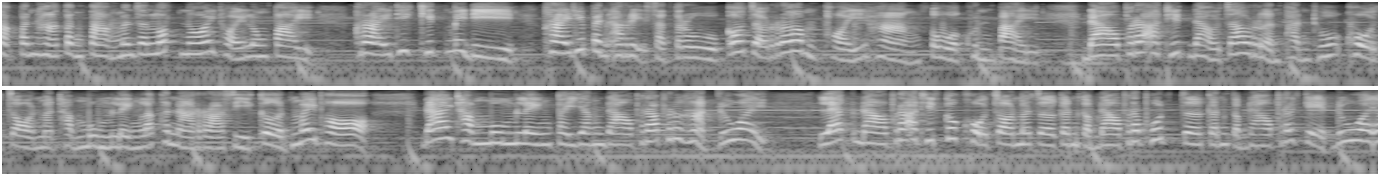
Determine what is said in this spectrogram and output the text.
สรรคปัญหาต่างๆ มันจะลดน้อยถอยลงไป ใครที่คิดไม่ดี ใครที่เป็นอริศัตรูก็จะเริ่มถอยห่างตัวคุณไป ดาวพระอาทิตย์ดาวเจ้าเรือนพันธุโคจรมาทำมุมเล็งลัคนาราศีเกิดไม่พอ ได้ทำมุมเล็งไปยังดาวพระพฤหัสด้วย และดาวพระอาทิตย์ก็โคจรมาเจอกันกับดาวพระพุธเจอกันกับดาวพระเกตด้วย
